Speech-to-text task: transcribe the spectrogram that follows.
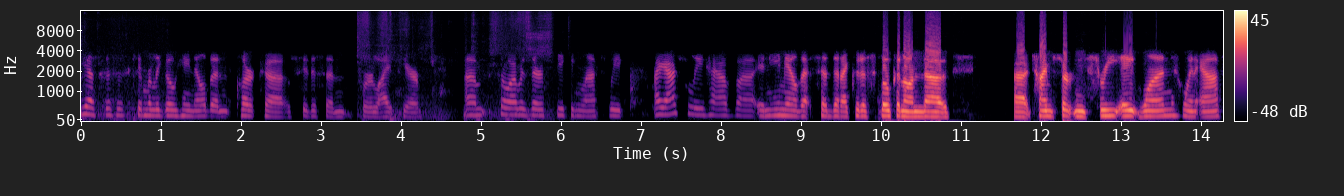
Yes, this is Kimberly Goheen Elbin, clerk, uh, citizen for life here. Um, so I was there speaking last week. I actually have uh, an email that said that I could have spoken on uh, uh, time certain 381 when asked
